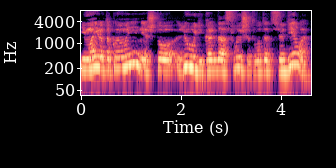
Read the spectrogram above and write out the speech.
И мое такое мнение, что люди, когда слышат вот это все дело,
